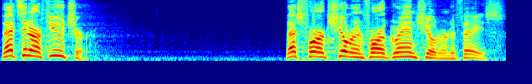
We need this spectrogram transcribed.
That's in our future. That's for our children, for our grandchildren to face.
